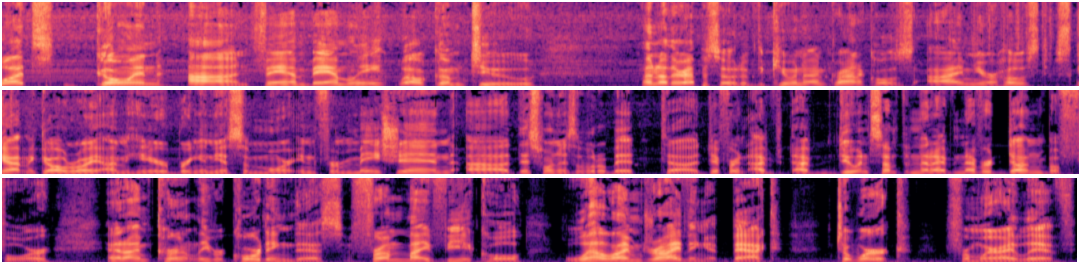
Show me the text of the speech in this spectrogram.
What's going on, fam family? Welcome to another episode of the QAnon Chronicles. I'm your host, Scott McElroy. I'm here bringing you some more information. Uh, this one is a little bit uh, different. I've, I'm doing something that I've never done before, and I'm currently recording this from my vehicle while I'm driving it back to work from where I live,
